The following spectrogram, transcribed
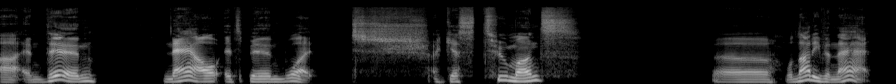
Uh, and then now it's been what? I guess two months. Uh, well, not even that.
